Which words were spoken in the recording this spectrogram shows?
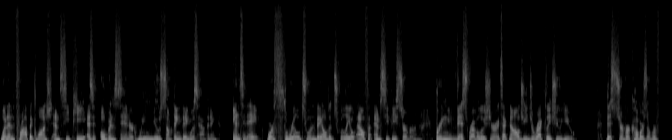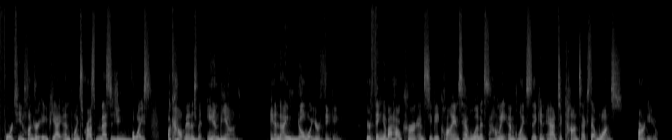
When Anthropic launched MCP as an open standard, we knew something big was happening. And today, we're thrilled to unveil the Twilio Alpha MCP server, bringing this revolutionary technology directly to you. This server covers over 1,400 API endpoints across messaging, voice, account management, and beyond. And I know what you're thinking. You're thinking about how current MCP clients have limits to how many endpoints they can add to context at once, aren't you?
